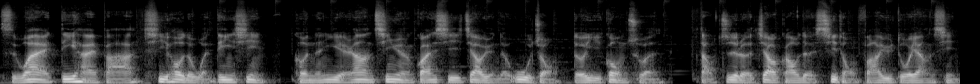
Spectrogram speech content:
此外，低海拔气候的稳定性可能也让亲缘关系较远的物种得以共存，导致了较高的系统发育多样性。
